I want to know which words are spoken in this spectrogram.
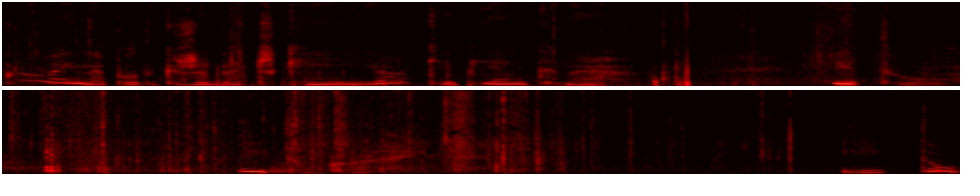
Kolejne podgrzebeczki. Jakie piękne. I tu. I tu kolejny. I tu.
